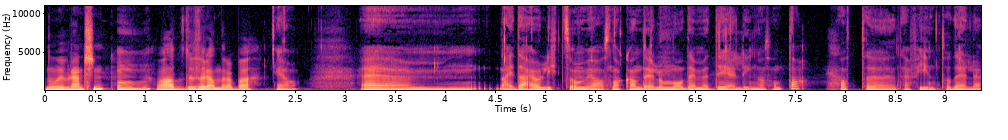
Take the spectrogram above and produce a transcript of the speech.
noe i bransjen, Mm. hva hadde du forandra på? Ja. Um, nei, det er jo litt som vi har snakka en del om nå, det med deling og sånt, da. At uh, det er fint å dele.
